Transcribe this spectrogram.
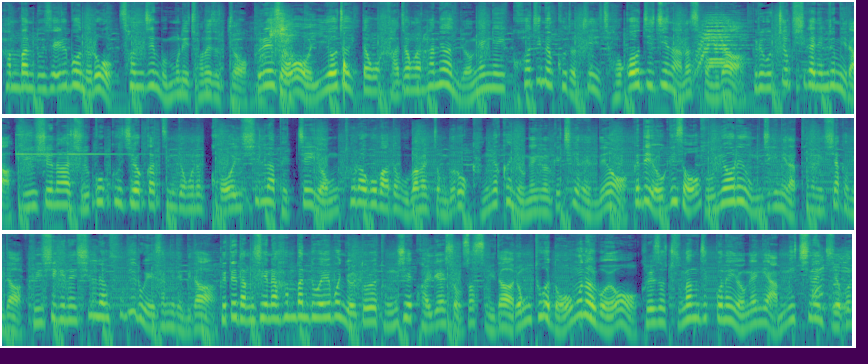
한반도에서 일본으로 선진 문물이 전해졌죠. 그래서 이어져 있다고 가정을 하면 영향력이 커지면 커졌지 적어지진 않았을 겁니다. 그리고 쭉 시간이 흐릅니다. 규슈나 줄코쿠 지역 같은 경우는 거의 신라 백제의 영토라고 봐도 무방할 정도로 강력한 영향력을 끼치게 되는데요. 근데 여기서 분열의 움직임이 나타나기 시작합니다. 그 시기는 신라 후기로 예상이 됩니다. 그때 당시에는 한반도와 일본 열도를 동시에 관리할 수 없었습니다. 영토가 너무 넓어요. 그래서 중앙 집권에 영향이 안 미치는 지역은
